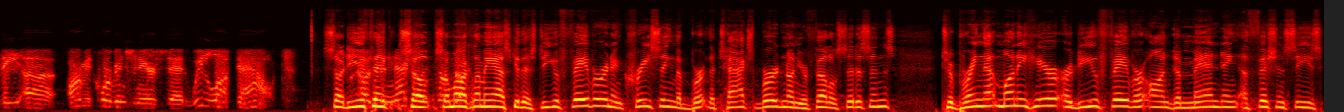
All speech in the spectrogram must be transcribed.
the uh, Army Corps of Engineers said we lucked out. So do you think so? So Mark, let me ask you this: Do you favor an increasing the bur- the tax burden on your fellow citizens to bring that money here, or do you favor on demanding efficiencies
